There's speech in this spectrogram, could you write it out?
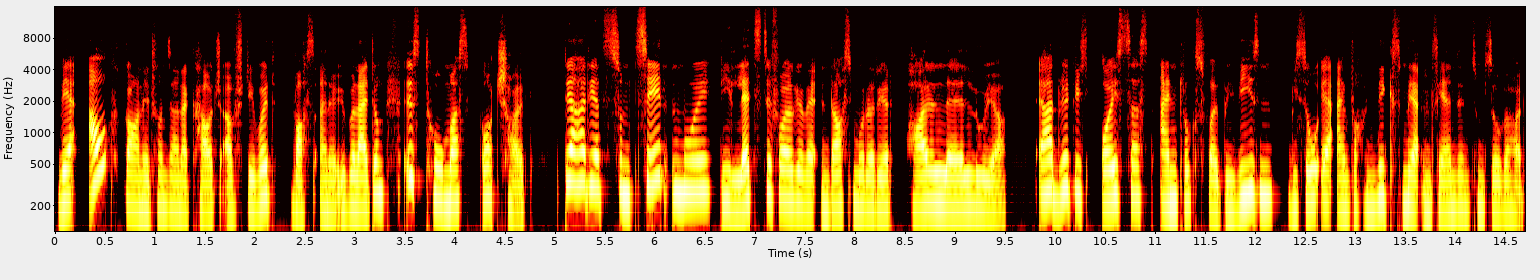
Wer auch gar nicht von seiner Couch aufstehen wollte, was eine Überleitung, ist Thomas Gottschalk. Der hat jetzt zum zehnten Mal die letzte Folge Wetten das moderiert. Halleluja. Er hat wirklich äußerst eindrucksvoll bewiesen, wieso er einfach nichts mehr im Fernsehen zum Sorgen hat.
